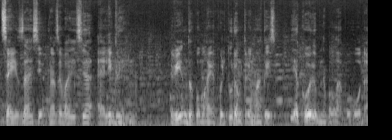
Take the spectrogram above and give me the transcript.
Цей засіб називається Елі Грейн. Він допомагає культурам триматись, якою б не була погода.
